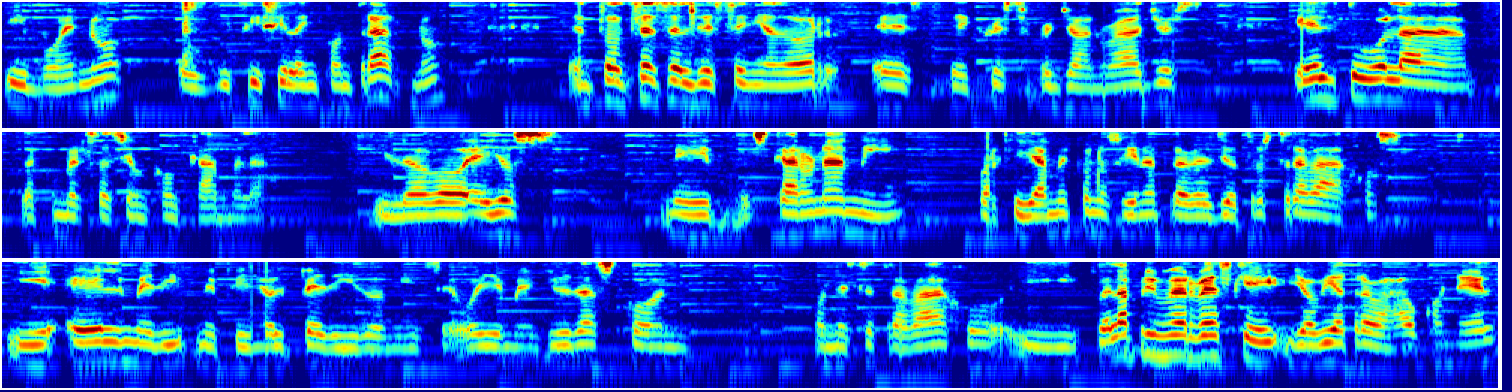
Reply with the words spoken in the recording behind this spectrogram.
y bueno, es difícil encontrar, ¿no? Entonces el diseñador este, Christopher John Rogers, él tuvo la, conversación con Kamala y luego ellos me buscaron a mí porque ya me conocían a través de otros trabajos y él me, me pidió el pedido, me dice, oye, ¿me ayudas con, con este trabajo? Y fue la primera vez que yo había trabajado con él,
